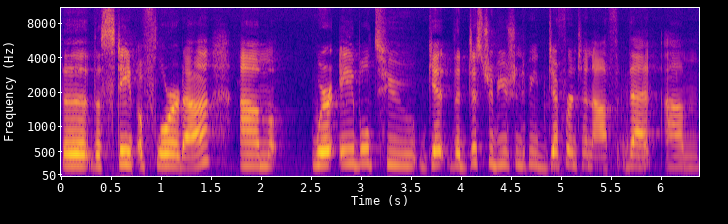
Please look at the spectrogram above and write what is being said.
the, the state of Florida, um, we're able to get the distribution to be different enough that, um,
